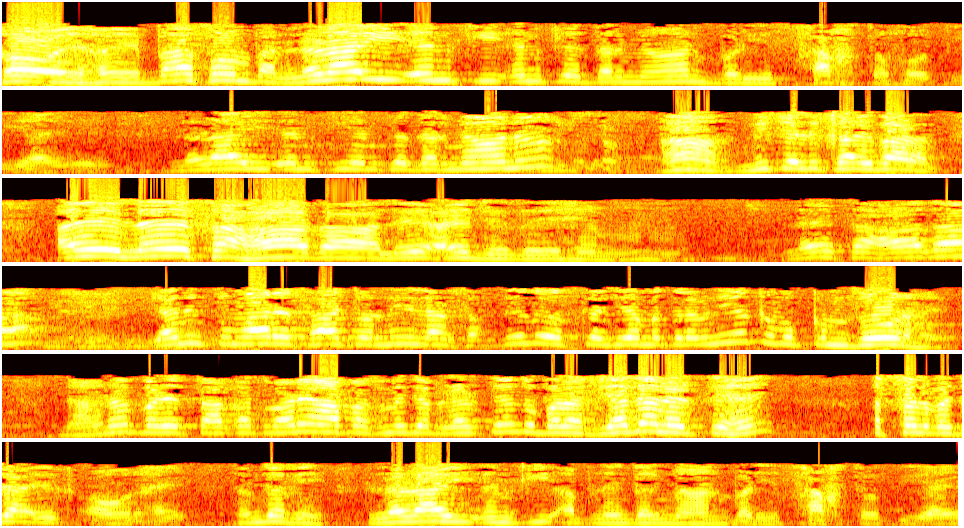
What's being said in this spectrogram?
ہائے باسوں پر لڑائی ان کی، ان کے درمیان بڑی سخت ہوتی ہے۔ لڑائی ان کی، ان کے درمیان ہاں نیچے لکھا عبارت۔ اے لے سہادا لے لے سہادا یعنی تمہارے ساتھ جو نہیں لڑ سکتے تو اس کا یہ مطلب نہیں ہے کہ وہ کمزور ہیں۔ نہ بڑے طاقتور ہیں، آپس میں جب لڑتے ہیں تو بڑا زیادہ لڑتے ہیں۔ اصل وجہ ایک اور ہے۔ سمجھا کہ لڑائی ان کی اپنے درمیان بڑی سخت ہوتی ہے۔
